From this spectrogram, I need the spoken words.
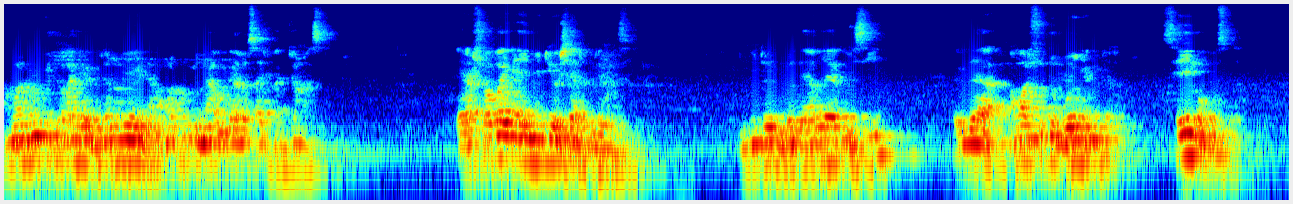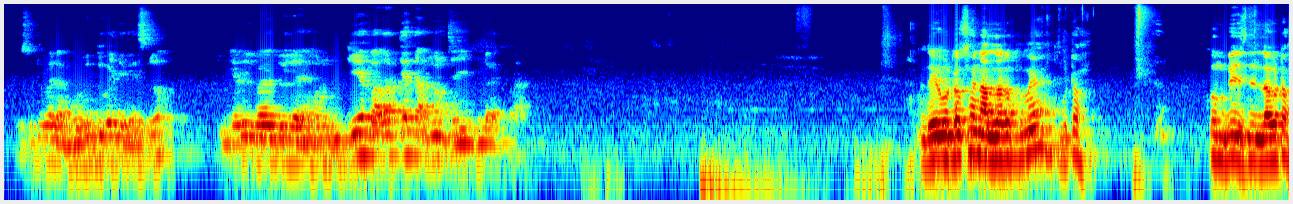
আমার রুগী তো খালি একজন নিয়ে না আমার রুগী না ওইটা আরও চার পাঁচজন আছে। এরা সবাই এই ভিডিও শেয়ার করে দিয়েছে। ভিডিওগুলো দেখার লাগে বেশি এগুলা আমার ছোটো বই একটা সেম অবস্থা। ছোটোবেলা গরুর দুবাইতে গেছিল ইন্টারভিউ করে দুই এখন যে বাজার যেতে মন চাই এগুলো একবার দেখ ওটা সেন আল্লাহর হুকুমে ওটো কুম বিজনিল্লাহ ওটো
